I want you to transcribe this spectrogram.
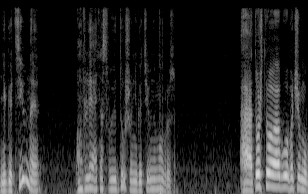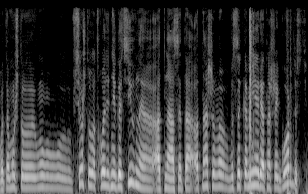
негативное, он влияет на свою душу негативным образом. А то, что... Почему? Потому что ну, все, что отходит негативное от нас, это от нашего высокомерия, от нашей гордости.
